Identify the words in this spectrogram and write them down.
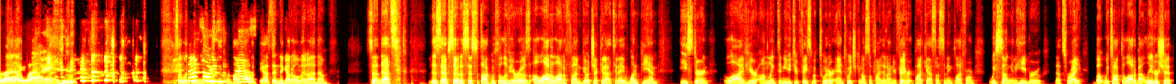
בלילה, וואי, וואי, וואי. Someone That tuned into song the is the Sister Talk best. podcast and they got Omer Adam. So that's this episode of CISO Talk with Olivia Rose. A lot, a lot of fun. Go check it out today, 1 p.m. Eastern, live here on LinkedIn, YouTube, Facebook, Twitter, and Twitch. You can also find it on your favorite podcast listening platform. We sung in Hebrew. That's right. But we talked a lot about leadership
